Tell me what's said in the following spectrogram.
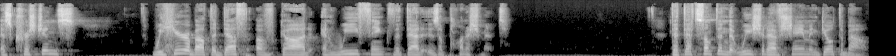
as Christians, we hear about the death of God and we think that that is a punishment. That that's something that we should have shame and guilt about.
